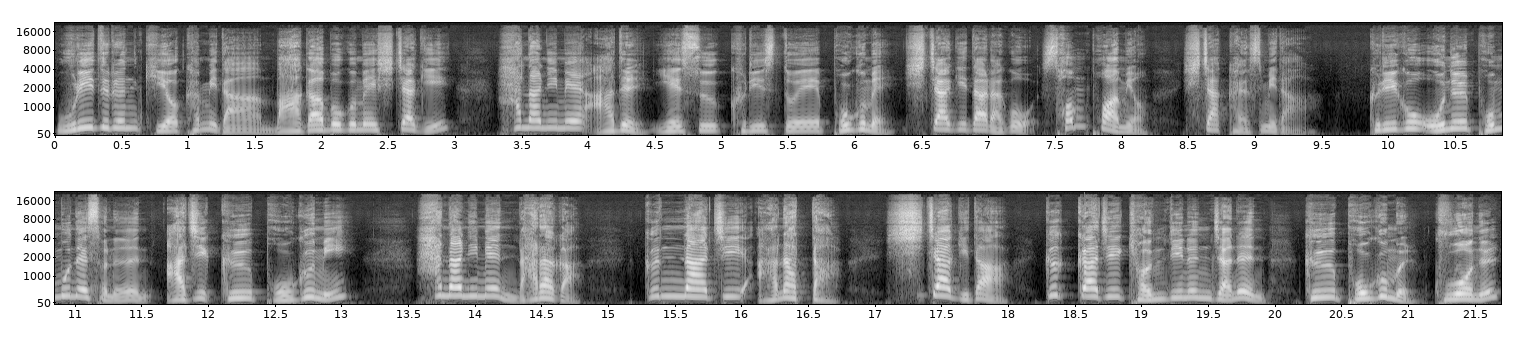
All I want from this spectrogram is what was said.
우리들은 기억합니다. 마가복음의 시작이 하나님의 아들 예수 그리스도의 복음의 시작이다라고 선포하며 시작하였습니다. 그리고 오늘 본문에서는 아직 그 복음이 하나님의 나라가 끝나지 않았다. 시작이다. 끝까지 견디는 자는 그 복음을 구원을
